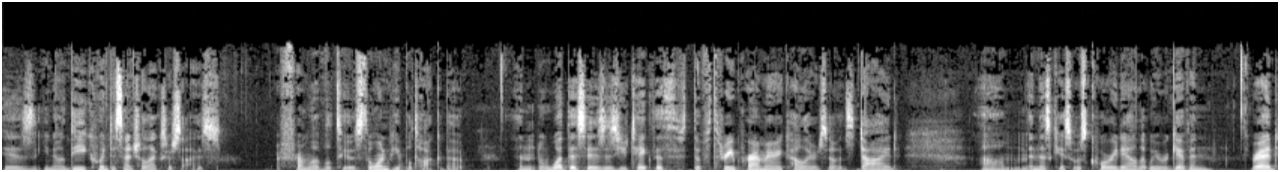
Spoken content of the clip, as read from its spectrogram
is you know the quintessential exercise from level two. It's the one people talk about. And what this is is you take the th- the three primary colors. So it's dyed. Um, in this case, it was Corriedale that we were given red,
